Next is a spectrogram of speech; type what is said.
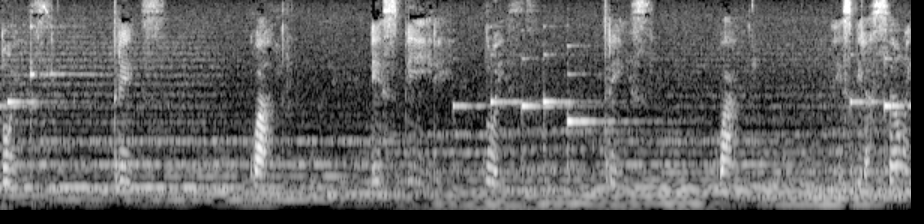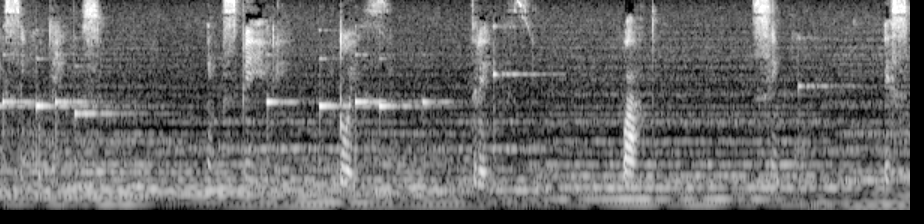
dois, três, quatro. Expire, dois, três, quatro. Respiração em cinco tempos. Inspire, dois, três, quatro, cinco. Expire,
